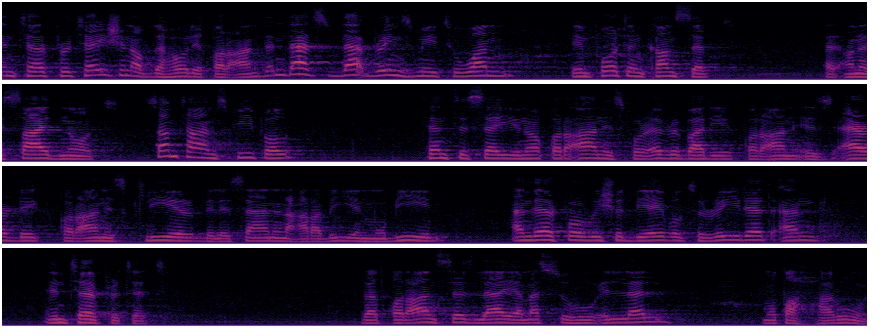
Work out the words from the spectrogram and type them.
interpretation of the Holy Quran. Then that's, that brings me to one important concept uh, on a side note. Sometimes people tend to say, you know, Quran is for everybody, Quran is Arabic, Quran is clear, bilisan and Arabiy and mubin, and therefore we should be able to read it and interpret it. But Quran says, لا يمسه إلا المطهرون.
